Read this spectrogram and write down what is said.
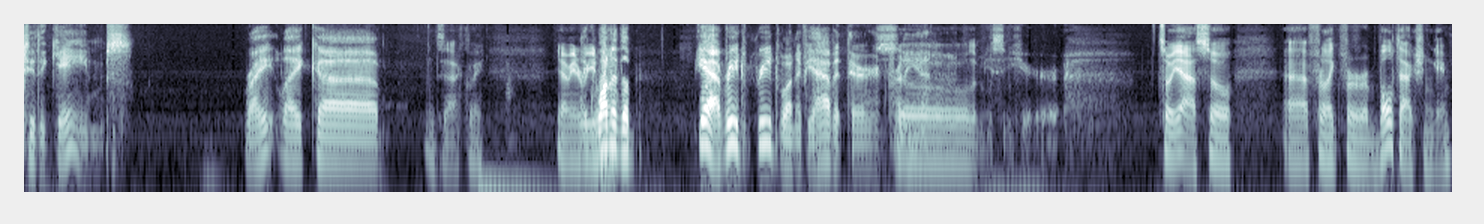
to the games. Right? Like uh Exactly. Yeah, I mean, like read one of the yeah, read read one if you have it there So front of you. let me see here. So yeah, so uh, for like for a bolt action game,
